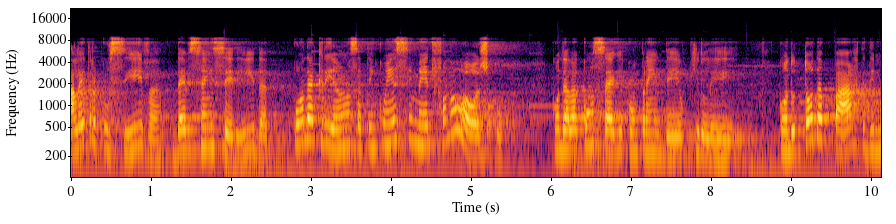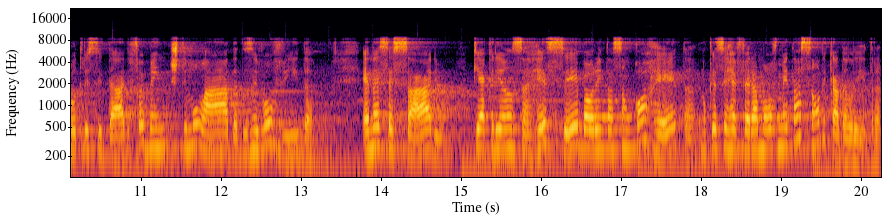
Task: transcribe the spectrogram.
A letra cursiva deve ser inserida quando a criança tem conhecimento fonológico, quando ela consegue compreender o que lê, quando toda parte de motricidade foi bem estimulada, desenvolvida. É necessário que a criança receba a orientação correta no que se refere à movimentação de cada letra,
